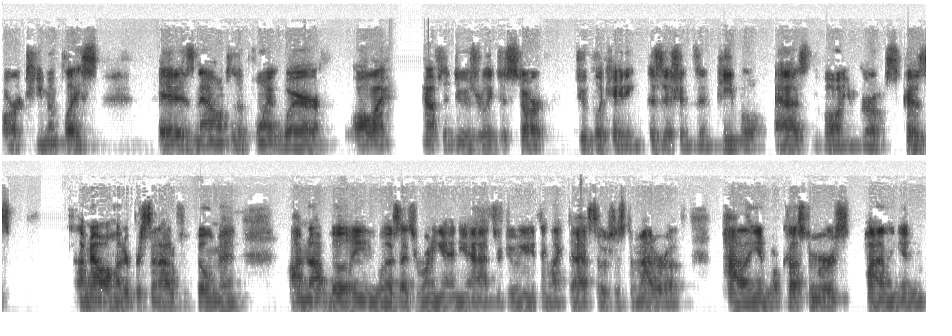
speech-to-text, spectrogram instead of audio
our team in place. It is now to the point where all I have to do is really just start duplicating positions and people as the volume grows because I'm now 100% out of fulfillment. I'm not building any websites or running any ads or doing anything like that. So it's just a matter of piling in more customers, piling in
